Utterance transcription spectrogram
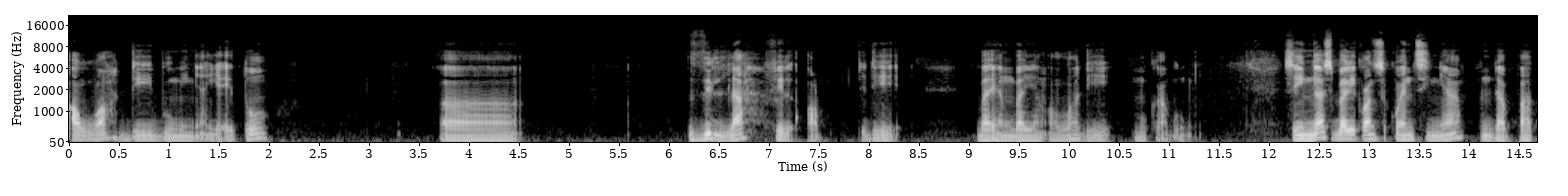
Allah di buminya yaitu uh, zillah fil ard. Jadi bayang-bayang Allah di muka bumi. Sehingga sebagai konsekuensinya pendapat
